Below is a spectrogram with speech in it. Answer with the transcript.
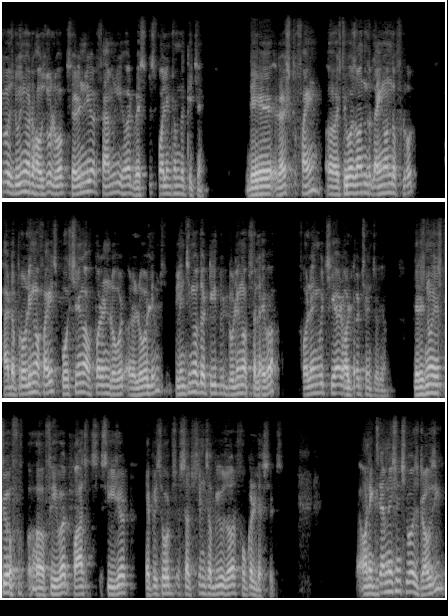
was doing her household work, suddenly her family heard vessels falling from the kitchen. They rushed to find uh, she was on the lying on the floor, had a prolling of eyes, posturing of upper and lower, uh, lower limbs, clenching of the teeth with drooling of saliva, following which she had altered sensorium. There is no history of uh, fever, past seizure episodes, substance abuse, or focal deficits. On examination, she was drowsy.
